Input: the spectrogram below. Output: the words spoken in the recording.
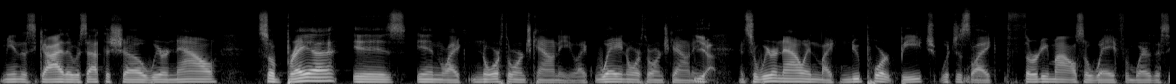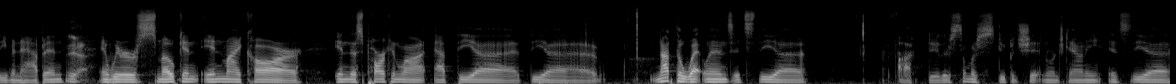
Me and this guy that was at the show, we're now so Brea is in like North Orange County, like way North Orange County. Yeah. And so we're now in like Newport Beach, which is like 30 miles away from where this even happened. Yeah. And we were smoking in my car in this parking lot at the uh the uh not the wetlands, it's the uh fuck, dude, there's so much stupid shit in Orange County. It's the uh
